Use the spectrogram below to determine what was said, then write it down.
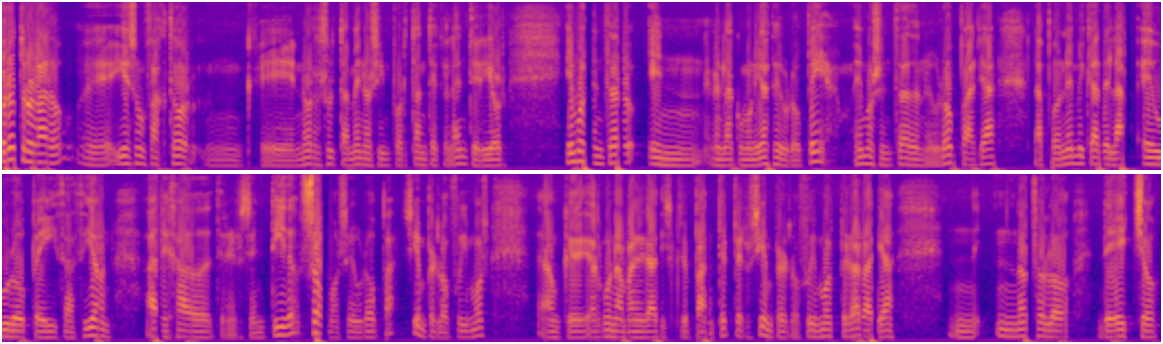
Por otro lado, eh, y es un factor mm, que no resulta menos importante que el anterior, hemos entrado en, la comunidad europea, hemos entrado en Europa, ya la polémica de la europeización ha dejado de tener sentido, somos Europa, siempre lo fuimos, aunque de alguna manera discrepante, pero siempre lo fuimos, pero ahora ya mm, no solo de hecho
